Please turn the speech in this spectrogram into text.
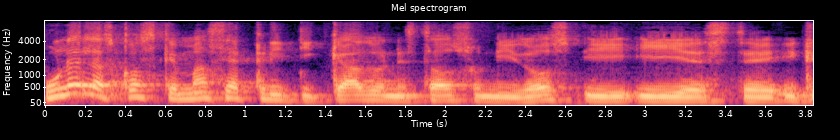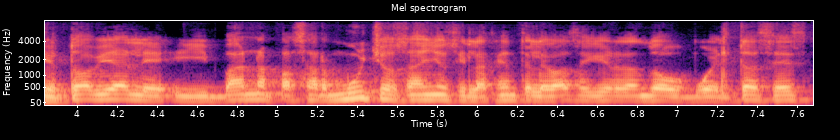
Una de las cosas que más se ha criticado en Estados Unidos y, este, y que todavía le, van a pasar muchos años y la gente le va a seguir dando vueltas es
